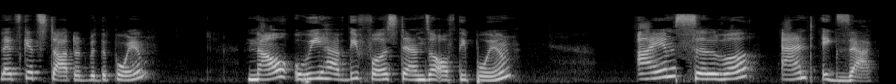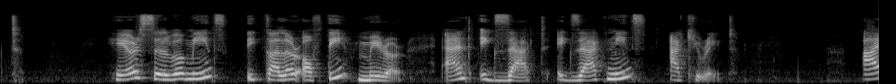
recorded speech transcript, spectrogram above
let's get started with the poem. Now we have the first stanza of the poem. I am silver and exact. Here silver means the color of the mirror and exact. Exact means accurate. I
